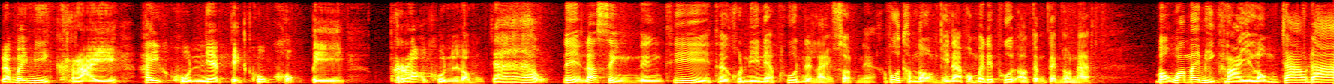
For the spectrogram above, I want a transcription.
แล้วไม่มีใครให้คุณเนี่ยติดคุกหกปี เพราะคุณล้มเจ้า นี่แล้วสิ่งหนึ่งที่เธอคนนี้เนี่ยพูดในไลฟ์สดเนี่ยเขาพูดทำนองนี้นะ ผมไม่ได้พูดเอาเต็มๆหรอกนะ บอกว่าไม่มีใครล้มเจ้าได้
